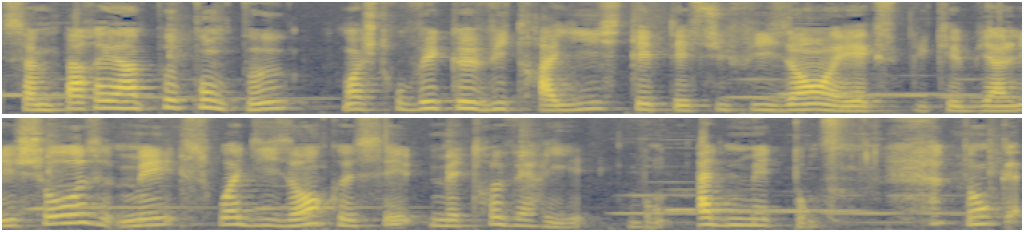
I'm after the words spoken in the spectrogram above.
Ça me paraît un peu pompeux. Moi, je trouvais que vitrailliste était suffisant et expliquait bien les choses, mais soi-disant que c'est maître verrier. Bon, admettons. Donc,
